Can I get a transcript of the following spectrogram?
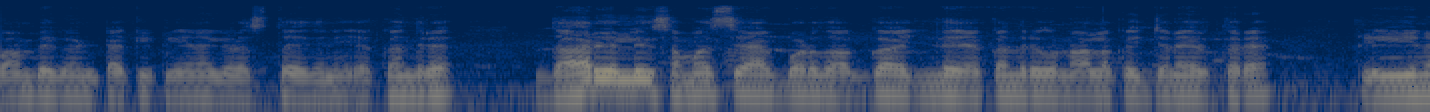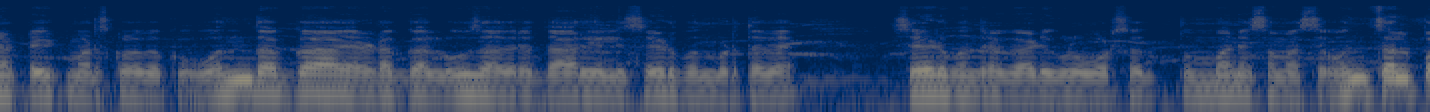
ಬಾಂಬೆ ಗಂಟು ಹಾಕಿ ಕ್ಲೀನಾಗಿ ಎಳಿಸ್ತಾ ಇದ್ದೀನಿ. ಯಾಕಂದರೆ ದಾರಿಯಲ್ಲಿ ಸಮಸ್ಯೆ ಆಗಬಾರ್ದು ಹಗ್ಗ ಇಲ್ಲೇ, ಯಾಕಂದರೆ ಇವ್ರು ನಾಲ್ಕೈದು ಜನ ಇರ್ತಾರೆ. ಕ್ಲೀನಾಗಿ ಟೈಟ್ ಮಾಡಿಸ್ಕೊಳ್ಬೇಕು. ಒಂದು ಹಗ್ಗ, ಎರಡು ಹಗ್ಗ ಲೂಸ್ ಆದರೆ ದಾರಿಯಲ್ಲಿ ಸೈಡ್ ಬಂದುಬಿಡ್ತವೆ. ಸೈಡ್ ಬಂದರೆ ಗಾಡಿಗಳು ಓಡಿಸೋದು ತುಂಬಾ ಸಮಸ್ಯೆ. ಒಂದು ಸ್ವಲ್ಪ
